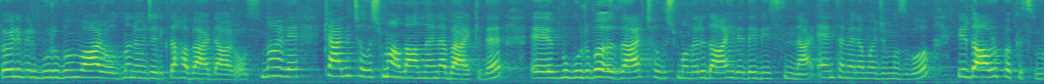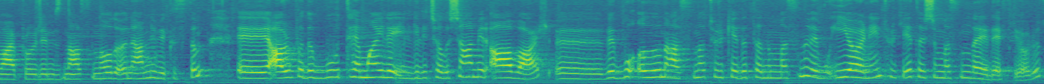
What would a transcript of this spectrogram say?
Böyle bir grubun var olduğundan öncelikle haberdar olsunlar ve kendi çalışma alanlarına belki de e, bu gruba özel çalışmaları dahil edebilsinler. En temel amacımız bu. Bir de Avrupa kısmı var projemizin aslında. O da önemli bir kısım. Avrupa'da bu temayla ilgili çalışan bir ağ var e, ve bu ağın aslında Türkiye'de tanınmasını ve bu iyi örneğin Türkiye'ye taşınmasını da hedefliyoruz.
